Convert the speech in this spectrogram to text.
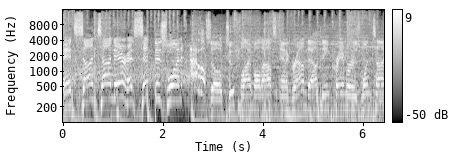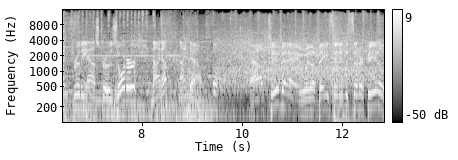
and Santander has sent this one out of the. So two fly ball outs and a ground out. Dean Kremer is one time through the Astros order. Nine up, nine down. Altuve with a base hit into center field.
